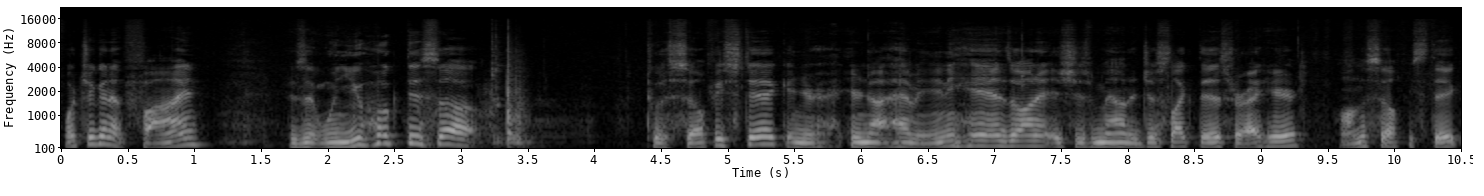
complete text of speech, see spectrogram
what you're gonna find is that when you hook this up to a selfie stick and you're you're not having any hands on it it's just mounted just like this right here on the selfie stick,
